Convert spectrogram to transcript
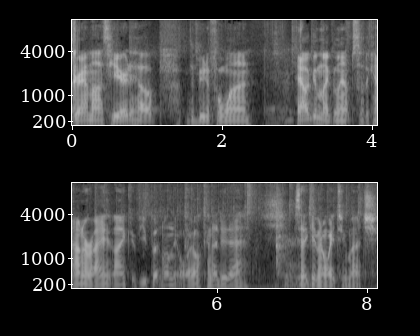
Grandma's here to help the beautiful one. Hey, I'll give him a glimpse of the counter, right? Like if you putting on the oil, can I do that? Is that giving away too much?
